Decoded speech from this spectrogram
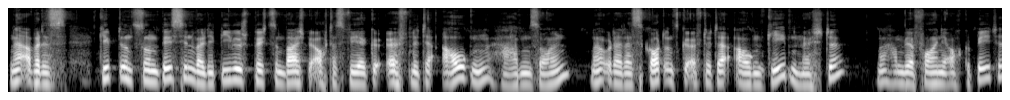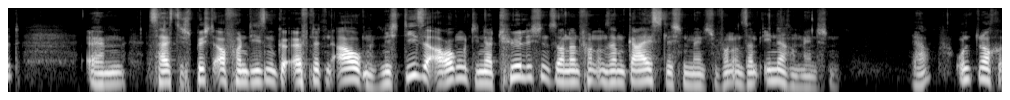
ne, aber das gibt uns so ein bisschen, weil die Bibel spricht zum Beispiel auch, dass wir geöffnete Augen haben sollen ne, oder dass Gott uns geöffnete Augen geben möchte, ne, haben wir vorhin ja auch gebetet. Ähm, das heißt, sie spricht auch von diesen geöffneten Augen. Nicht diese Augen, die natürlichen, sondern von unserem geistlichen Menschen, von unserem inneren Menschen. Ja? Und noch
